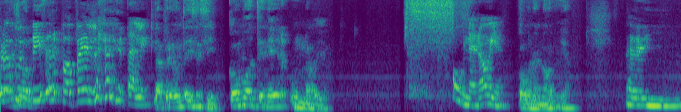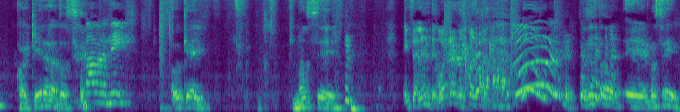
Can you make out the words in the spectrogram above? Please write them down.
profundiza el papel. Dale. La pregunta dice así. ¿Cómo tener un novio? O una novia. O una novia. Ay. Cualquiera de las dos. Vamos, Nick. ok. No sé. Excelente, buena respuesta. Pues esto, eh, no sé.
